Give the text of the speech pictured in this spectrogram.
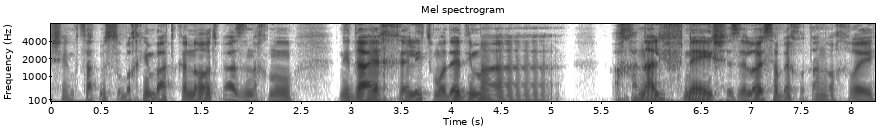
שהם קצת מסובכים בהתקנות, ואז אנחנו נדע איך להתמודד עם ההכנה לפני, שזה לא יסבך אותנו אחרי.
